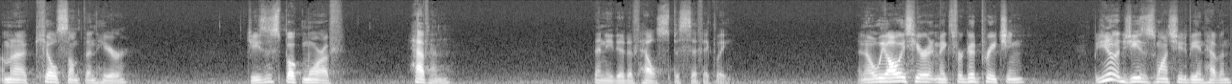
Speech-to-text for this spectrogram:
I'm going to kill something here. Jesus spoke more of heaven than he did of hell specifically. I know we always hear it, it makes for good preaching, but you know that Jesus wants you to be in heaven?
